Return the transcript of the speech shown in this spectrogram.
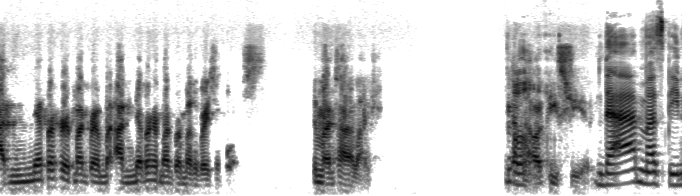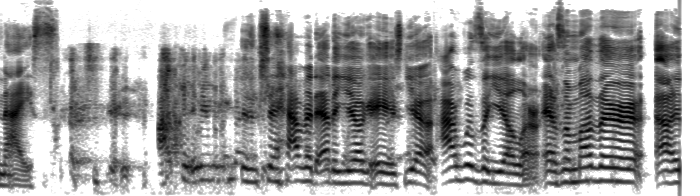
i've never heard my grandma i've never heard my grandmother raise a voice in my entire life that's well, how at peace she is. That must be nice. I can't even to have it at a young age. Yeah, I was a yeller. As a mother, I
